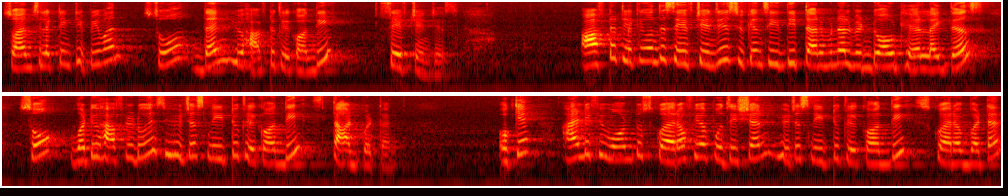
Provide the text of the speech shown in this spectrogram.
So, I am selecting TP1. So, then you have to click on the save changes. After clicking on the save changes, you can see the terminal window out here like this. So, what you have to do is you just need to click on the start button. Okay. And if you want to square off your position, you just need to click on the square up button.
